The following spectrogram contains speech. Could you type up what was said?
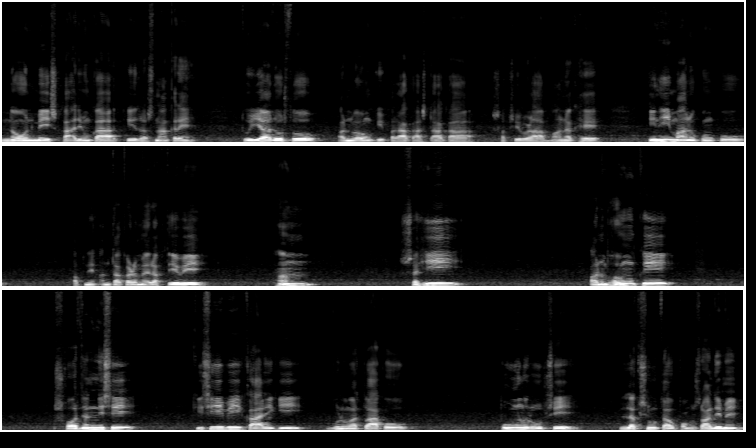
नवोन्मेष कार्यों का, की रचना करें। तो यह दोस्तों, अनुभवों की पराकाष्ठा का सबसे बड़ा मानक है। इन्हीं मानकों को अपने अंतकरण में रखते हुए हम सही अनुभवों के सौजन्य से किसी भी कार्य की गुणवत्ता को पूर्ण रूप से लक्ष्यों तक पहुँचाने में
